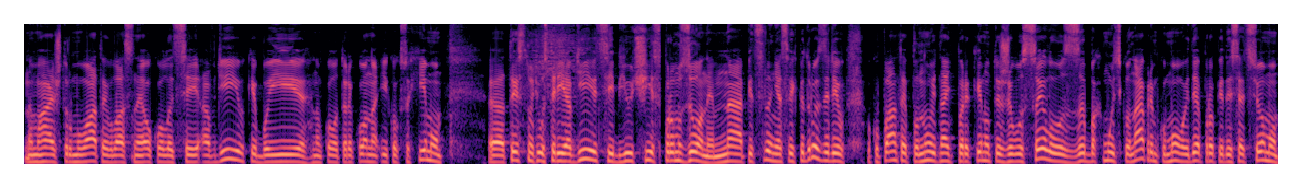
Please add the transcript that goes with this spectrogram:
намагають штурмувати власне околиці Авдіївки, бої навколо Терекона і Коксохіму. Е, Тиснуть у старій Авдіївці, б'ючи з промзони на підсилення своїх підрозділів. Окупанти планують навіть перекинути живу силу з Бахмутського напрямку. Мова йде про 57-му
